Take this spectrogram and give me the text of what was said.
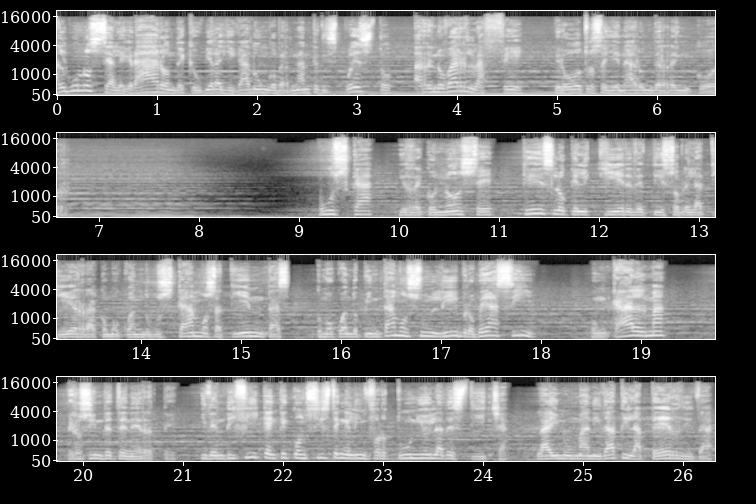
Algunos se alegraron de que hubiera llegado un gobernante dispuesto a renovar la fe, pero otros se llenaron de rencor. Busca y reconoce qué es lo que Él quiere de ti sobre la tierra, como cuando buscamos a tientas, como cuando pintamos un libro. Ve así, con calma, pero sin detenerte. Identifica en qué consisten el infortunio y la desdicha, la inhumanidad y la pérdida,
